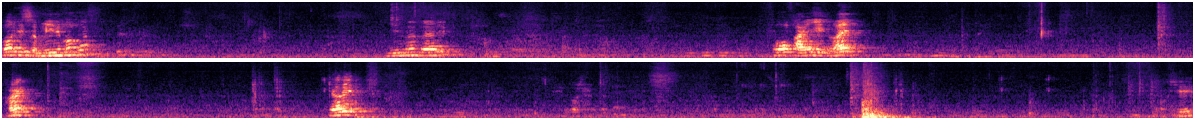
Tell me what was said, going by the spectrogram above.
What is the minimum one? Minimum value? 458, right? Correct? Got it? Okay,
